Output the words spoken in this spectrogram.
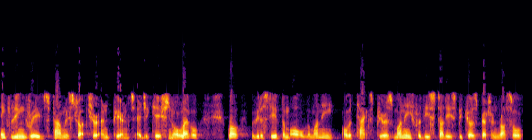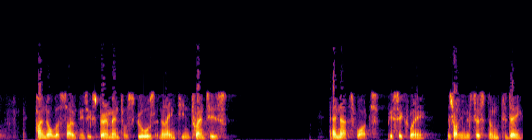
including grades, family structure, and parents' educational level. Well, we could have saved them all the money, all the taxpayers' money for these studies because Bertrand Russell found all this out in his experimental schools in the 1920s. And that's what basically is running the system today.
